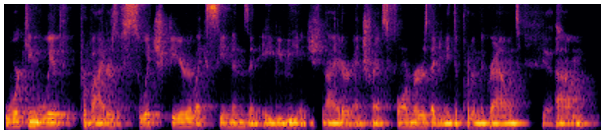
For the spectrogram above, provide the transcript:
working with providers of switch gear like Siemens and ABB mm-hmm. and Schneider and transformers that you need to put in the ground. Yes. Um,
